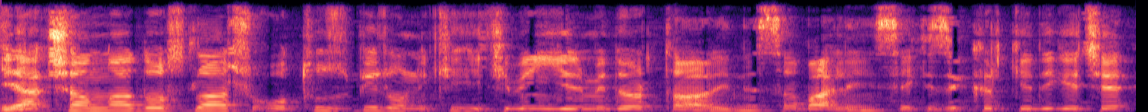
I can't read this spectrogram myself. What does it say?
İyi akşamlar dostlar. 31.12.2024 tarihinde sabahleyin 8'i 47 geçe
